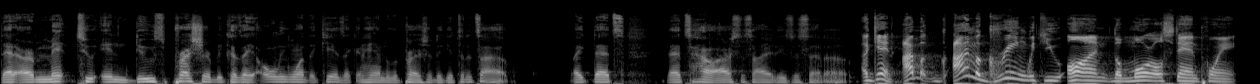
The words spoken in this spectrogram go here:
that are meant to induce pressure because they only want the kids that can handle the pressure to get to the top. Like that's that's how our societies are set up. Again, I'm I'm agreeing with you on the moral standpoint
